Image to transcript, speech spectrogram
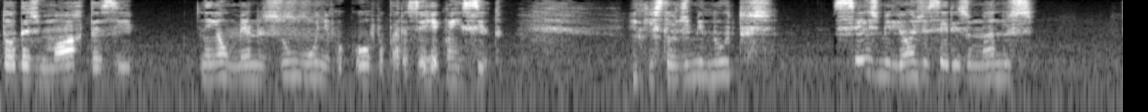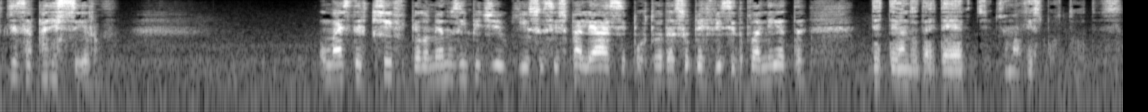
Todas mortas e nem ao menos um único corpo para ser reconhecido. Em questão de minutos, 6 milhões de seres humanos desapareceram. O Master Chief pelo menos impediu que isso se espalhasse por toda a superfície do planeta, detendo Didect de uma vez por todas.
